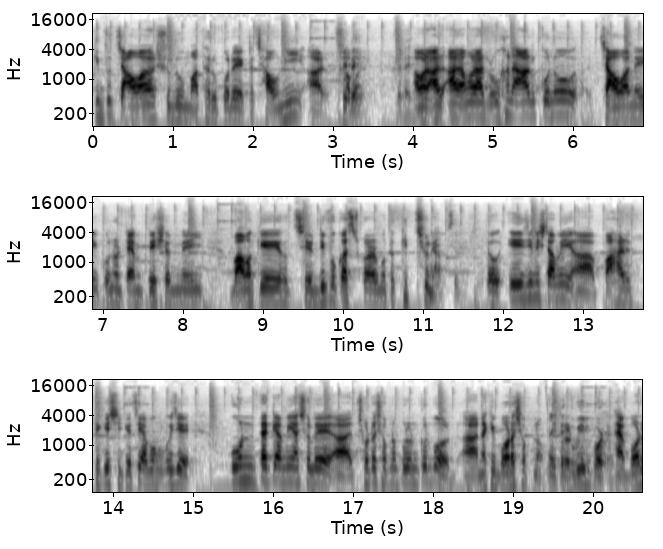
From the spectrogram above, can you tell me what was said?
কিন্তু চাওয়া শুধু মাথার উপরে একটা ছাউনি আর খাবার। সেটাই আমার আর আর আমার আর ওখানে আর কোনো চাওয়া নেই কোনো টেম্পটেশন নেই বা আমাকে হচ্ছে ডিফোকাসড করার মতো কিচ্ছু নেই। তো এই জিনিসটা আমি আহ, পাহাড় থেকে শিখেছি এবং ওই যে কোনটাকে আমি আসলে ছোট স্বপ্ন পূরণ করব নাকি বড় স্বপ্ন এটা খুবই করব? হ্যাঁ বড়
